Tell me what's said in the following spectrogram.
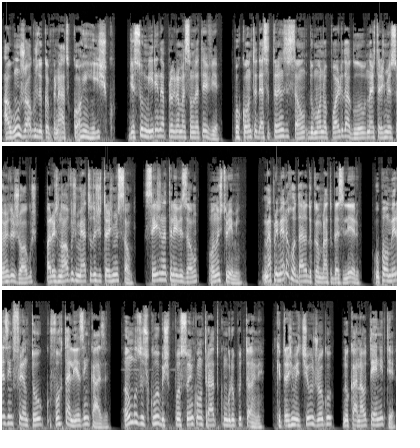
Alguns jogos do campeonato correm risco de sumirem da programação da TV, por conta dessa transição do monopólio da Globo nas transmissões dos jogos para os novos métodos de transmissão, seja na televisão ou no streaming. Na primeira rodada do Campeonato Brasileiro, o Palmeiras enfrentou Fortaleza em casa. Ambos os clubes possuem contrato com o Grupo Turner, que transmitiu o jogo no canal TNT.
